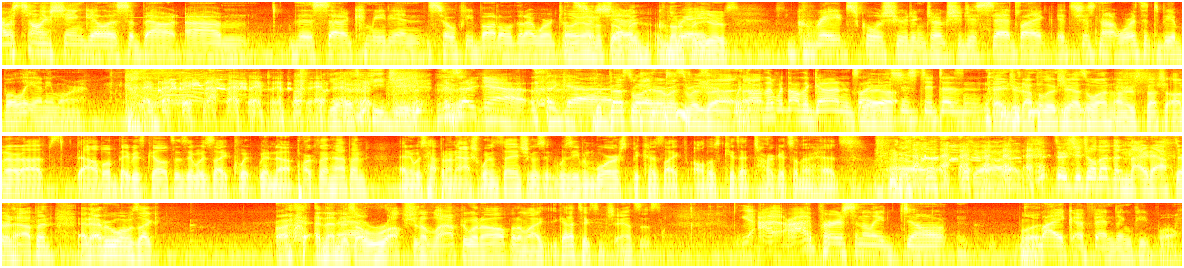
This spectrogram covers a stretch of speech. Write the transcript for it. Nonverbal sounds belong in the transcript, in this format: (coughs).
I was telling Shane Gillis about um, this uh, comedian Sophie Buddle that I worked with. Oh yeah, I know she had a Sophie. I've known her for years. Great school shooting joke. She just said like it's just not worth it to be a bully anymore. (laughs) Yeah, that's PG. It's like yeah, like uh, The best one I heard was was uh, with all the with all the guns. Like Yeah. it's just it doesn't. (laughs) Adrienne Iapalucci has one on her special on her uh, album Baby Skeletons. It was like when uh, Parkland happened, and it was happening on Ash Wednesday. And she goes, it was even worse because like all those kids had targets on their heads. Oh, (laughs) God. Dude, she told that the night after it happened, and everyone was like, and then this eruption of laughter went off, and I'm like, you gotta take some chances. Yeah, I, I personally don't What? like offending people.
